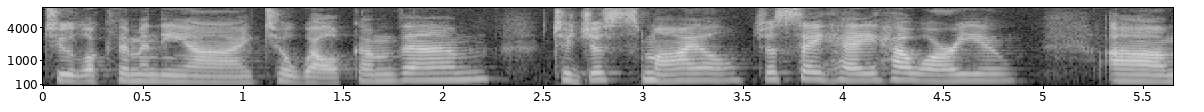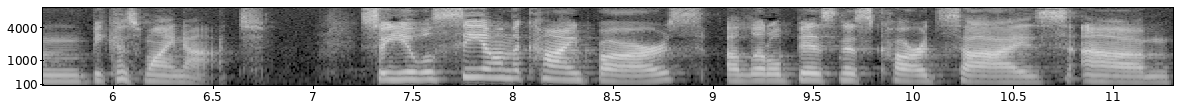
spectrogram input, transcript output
to look them in the eye, to welcome them, to just smile, just say, hey, how are you? Um, because why not? So you will see on the kind bars a little business card size um,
